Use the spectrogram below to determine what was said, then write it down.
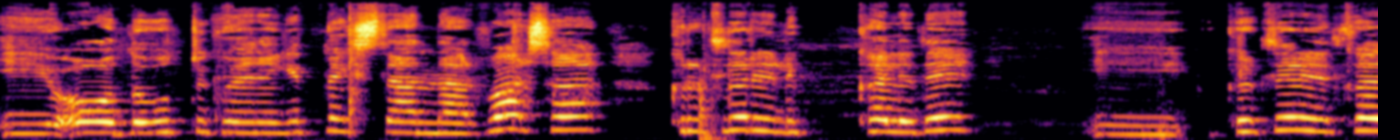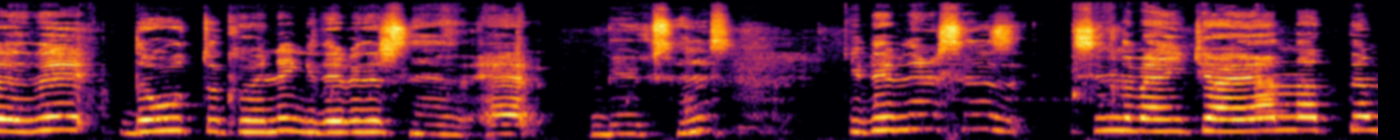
e, o Davutlu köyüne gitmek isteyenler varsa Kırklareli Kale'de e, Kırklareli Kale'de Davutlu köyüne gidebilirsiniz eğer büyükseniz. Gidebilirsiniz. Şimdi ben hikayeyi anlattım.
